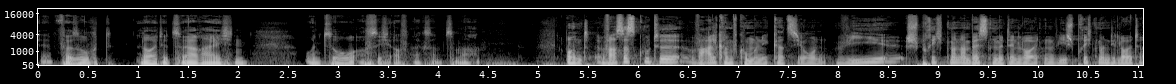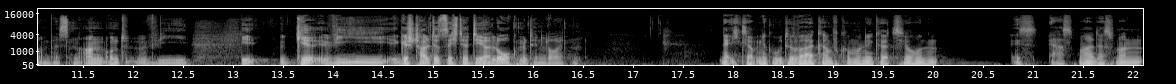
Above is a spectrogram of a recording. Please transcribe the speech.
äh, versucht, Leute zu erreichen und so auf sich aufmerksam zu machen. Und was ist gute Wahlkampfkommunikation? Wie spricht man am besten mit den Leuten? Wie spricht man die Leute am besten an? Und wie wie gestaltet sich der Dialog mit den Leuten? Ja, ich glaube, eine gute Wahlkampfkommunikation ist erstmal, dass man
